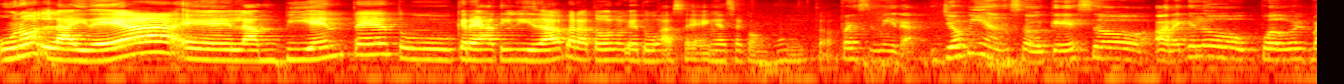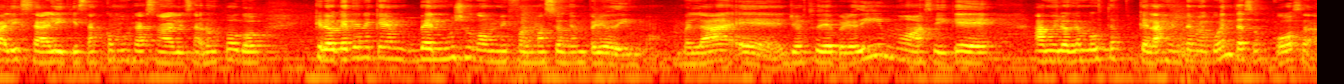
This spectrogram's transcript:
uno, la idea, el ambiente, tu creatividad para todo lo que tú haces en ese conjunto. Pues mira, yo pienso que eso, ahora que lo puedo verbalizar y quizás como racionalizar un poco, creo que tiene que ver mucho con mi formación en periodismo, ¿verdad? Eh, yo estudié periodismo, así que a mí lo que me gusta es que la gente me cuente sus cosas.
